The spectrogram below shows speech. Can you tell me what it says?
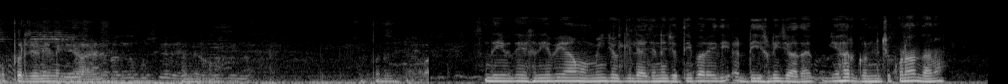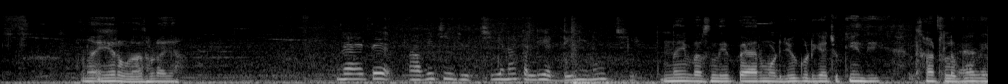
ਉੱਪਰ ਜਿਹੜੇ ਲੱਗੇ ਹੋਏ ਨੇ। ਦੇਖੋ। ਉੱਪਰ ਸੰਦੀਪ ਦੇਖ ਰਹੀ ਹੈ ਵੀ ਆ ਮੰਮੀ ਜੋਗੀ ਲੈ ਜਨੇ ਜੁੱਤੀ, ਪਰ ਇਹਦੀ ਅੱਡੀ ਥੋੜੀ ਜ਼ਿਆਦਾ ਕਿਉਂਕਿ ਹਰਗੁਣ ਨੂੰ ਚੁੱਕਣਾ ਹੁੰਦਾ ਨਾ। ਹੁਣ ਇਹ ਰੋਲਾ ਥੋੜਾ ਜਿਹਾ। ਵੈਸੇ ਤੇ ਆ ਵੀ ਚੀਜ਼ ਉੱਚੀ ਹੈ ਨਾ ਕੱਲੀ ਅੱਡੀ ਨਹੀਂ ਨਾ ਉੱਚੀ। ਨਹੀਂ ਬਸ ਸੰਦੀਪ ਪੈਰ ਮੁੜ ਜੂ ਗੁੜੀਆ ਚੁੱਕੀ ਹੁੰਦੀ ਸੱਟ ਲੱਗੂਗੀ।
